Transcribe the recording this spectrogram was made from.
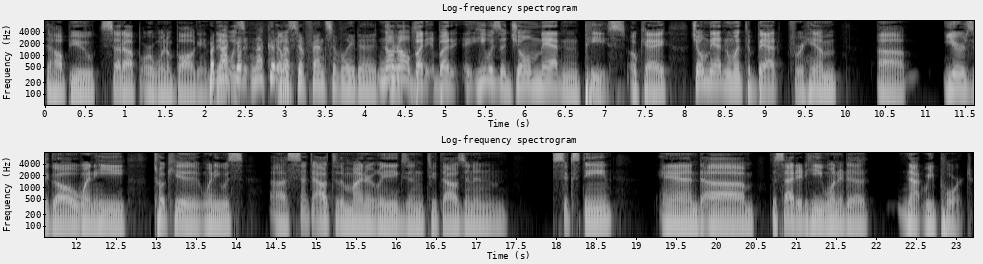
to help you set up or win a ball game. But that not was, good, not good enough was, defensively to. No, to, no, but but he was a Joe Maddon piece. Okay, Joe Maddon went to bat for him uh, years ago when he took his when he was uh, sent out to the minor leagues in 2016 and um, decided he wanted to not report.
